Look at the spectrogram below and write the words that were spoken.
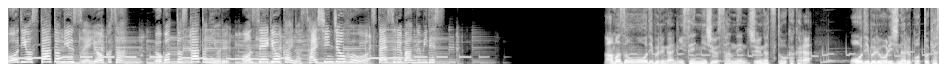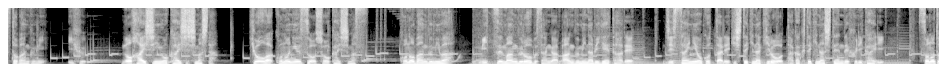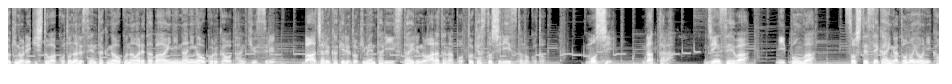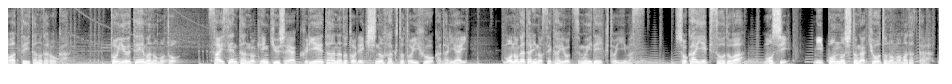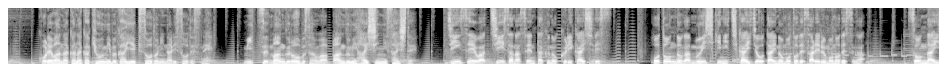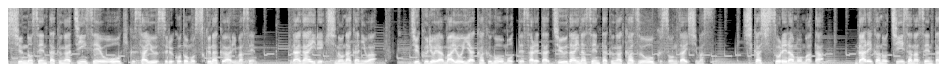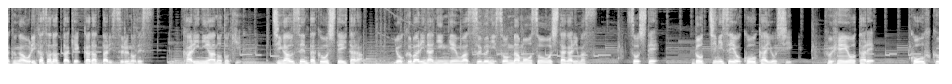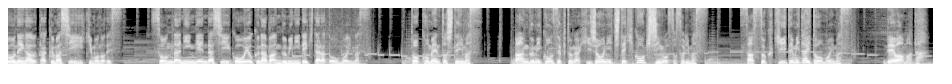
オーディオスタートニュースへようこそ。ロボットスタートによる音声業界の最新情報をお伝えする番組です。Amazon Audible が2023年10月10日から Audible オリジナルポッドキャスト番組 IF の配信を開始しました。今日はこのニュースを紹介します。この番組はミッツ・マングローブさんが番組ナビゲーターで実際に起こった歴史的な岐路を多角的な視点で振り返りその時の歴史とは異なる選択が行われた場合に何が起こるかを探求するバーチャル×ドキュメンタリースタイルの新たなポッドキャストシリーズとのこと。もしだったら人生は日本はそして世界がどのように変わっていたのだろうかというテーマのもと最先端の研究者やクリエイターなどと歴史のファクトとイフを語り合い物語の世界を紡いでいくといいます。初回エピソードはもし日本の首都が京都のままだったらこれはなかなか興味深いエピソードになりそうですね。3つマングローブさんは番組配信に際して人生は小さな選択の繰り返しです。ほとんどが無意識に近い状態のもとでされるものですがそんな一瞬の選択が人生を大きく左右することも少なくありません。長い歴史の中には熟慮や迷いや覚悟をもってされた重大な選択が数多く存在します。しかしそれらもまた誰かの小さな選択が折り重なった結果だったりするのです。仮にあの時違う選択をしていたら欲張りな人間はすぐにそんな妄想をしたがります。そしてどっちにせよ後悔をし不平を垂れ幸福を願うたくましい生き物です。そんな人間らしい強欲な番組にできたらと思います。とコメントしています。番組コンセプトが非常に知的好奇心をそそります。早速聞いてみたいと思います。ではまた。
